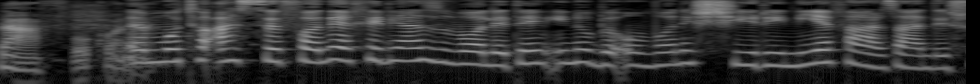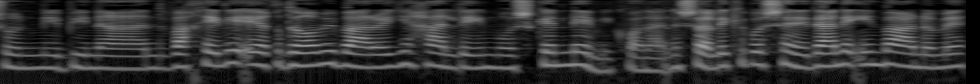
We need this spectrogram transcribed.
رفع بکنن. متاسفانه خیلی از والدین اینو به عنوان شیرینی فرزندشون می‌بینند و خیلی اقدامی برای حل این مشکل نمی‌کنن. انشالله که با شنیدن این برنامه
